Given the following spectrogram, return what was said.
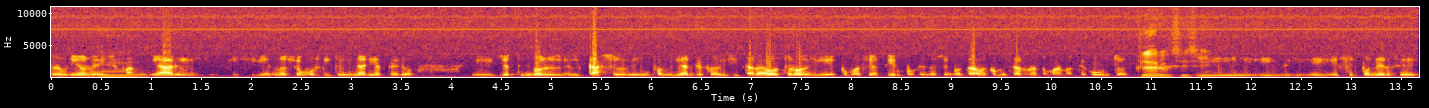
reuniones mm. familiares, que si bien no son multitudinarias, pero yo tengo el, caso de un familiar que fue a visitar a otro y como hacía tiempo que no se encontraban, comenzaron a tomar mate juntos. Claro, sí, sí. Y, es exponerse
